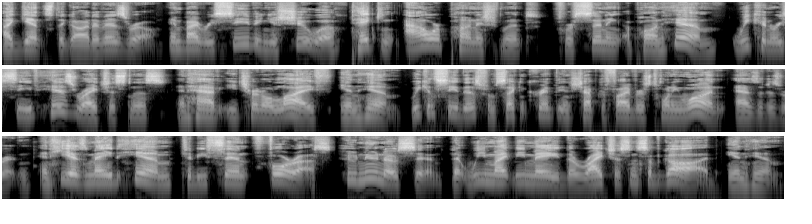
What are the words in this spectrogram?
against the God of Israel. And by receiving Yeshua, taking our punishment for sinning upon him, we can receive his righteousness and have eternal life in him. We can see this from 2 Corinthians chapter 5 verse 21 as it is written. And he has made him to be sin for us, who knew no sin, that we might be made the righteousness of God in him.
